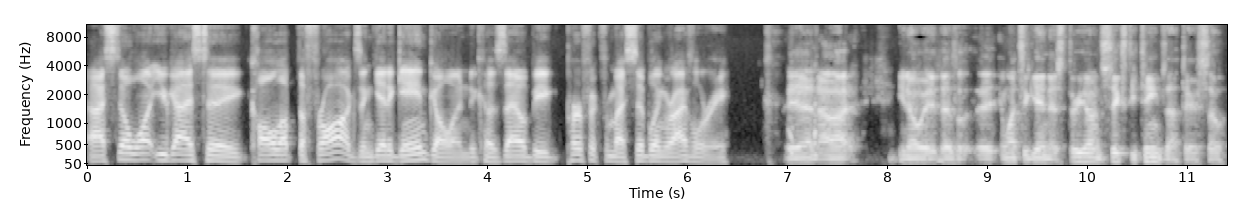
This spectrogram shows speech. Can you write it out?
I still want you guys to call up the frogs and get a game going because that would be perfect for my sibling rivalry. yeah, no, I, you know, it does. It, once again, there's 360 teams out there, so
